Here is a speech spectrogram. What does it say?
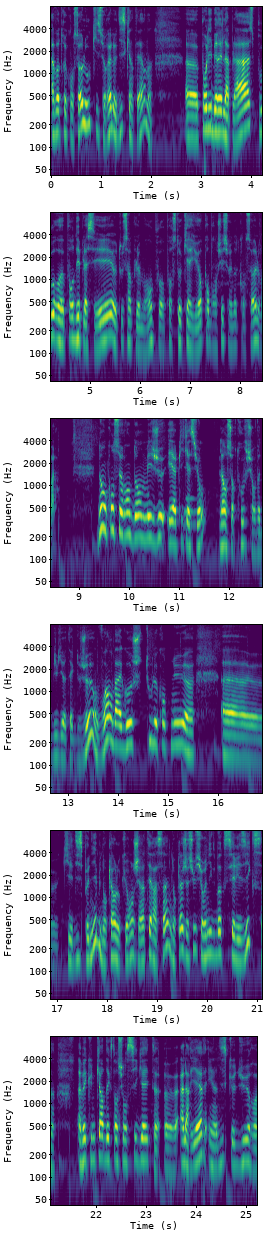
à votre console ou qui serait le disque interne. pour libérer de la place, pour, déplacer, tout simplement, pour, pour stocker ailleurs, pour brancher sur une autre console, voilà. Donc on se rend dans mes jeux et applications, Là, on se retrouve sur votre bibliothèque de jeux. On voit en bas à gauche tout le contenu euh, euh, qui est disponible. Donc là, en l'occurrence, j'ai un Tera 5. Donc là, je suis sur une Xbox Series X avec une carte d'extension Seagate euh, à l'arrière et un disque dur,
